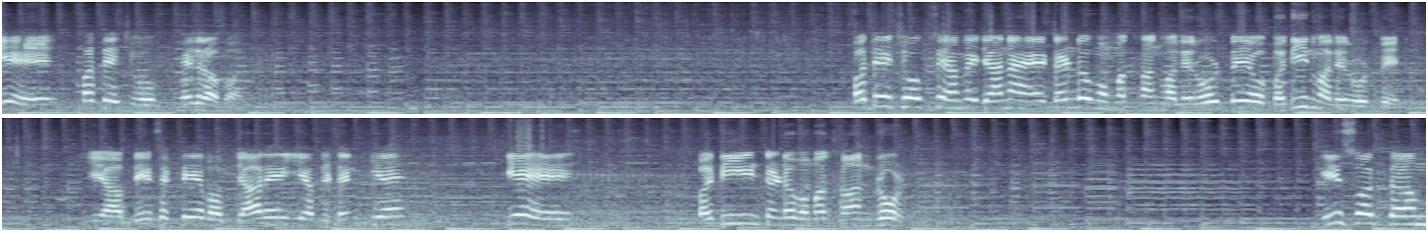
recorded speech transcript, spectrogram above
ये है फतेह चौक हैदराबाद। फतेह चौक से हमें जाना है टंडो मोहम्मद खान वाले रोड पे और बदीन वाले रोड पे। ये आप देख सकते हैं, अब हम जा रहे हैं, ये हमने टर्न किया है। ये है बदीन टंडो मोहम्मद खान रोड। इस वक्त हम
